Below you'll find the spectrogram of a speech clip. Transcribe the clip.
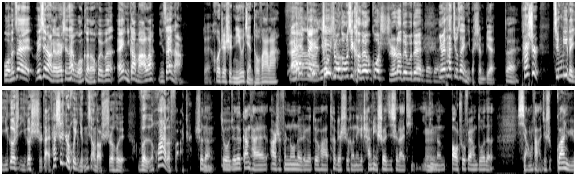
我们在微信上聊天，现在我们可能会问：哎，你干嘛了？你在哪儿？对，或者是你又剪头发啦，哎，啊对，这种东西可能又过时了，对不对？对对，因为它就在你的身边，对。它是经历了一个一个时代，它甚至会影响到社会文化的发展。是的嗯，就我觉得刚才二十分钟的这个对话特别适合那个产品设计师来听，一定嗯。能爆出非常多的想法，就是关于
